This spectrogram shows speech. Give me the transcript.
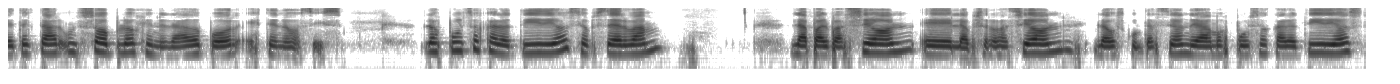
detectar un soplo generado por estenosis. Los pulsos carotídeos se observan la palpación, eh, la observación, la auscultación de ambos pulsos carotídeos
